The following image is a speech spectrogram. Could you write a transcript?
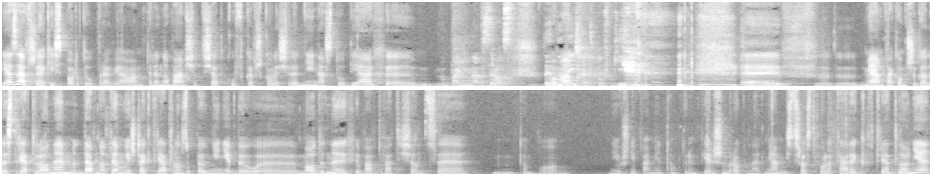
ja zawsze jakieś sporty uprawiałam. Trenowałam się siatkówkę w szkole średniej, na studiach. y, Bo Pani ma wzrost Bo do mam- tej siatkówki. E, w- Miałam taką przygodę z triatlonem. Dawno temu, jeszcze jak triatlon zupełnie nie był modny, chyba w 2000, mm, to było, już nie pamiętam, którym pierwszym roku nawet miałam mistrzostwo lekarek w triatlonie.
